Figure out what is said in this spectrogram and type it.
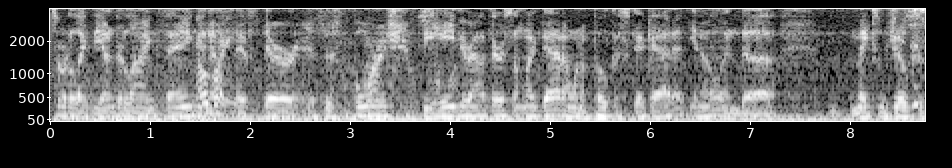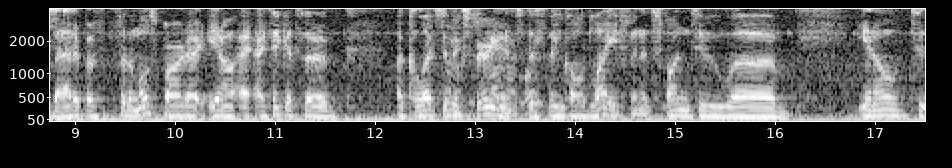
sort of like the underlying thing. Nobody. And if, if there if there's boorish behavior out there or something like that, I want to poke a stick at it, you know, and uh, make some jokes just- about it. But for the most part, I you know I, I think it's a a collective experience, this thing called life, and it's fun to uh, you know to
